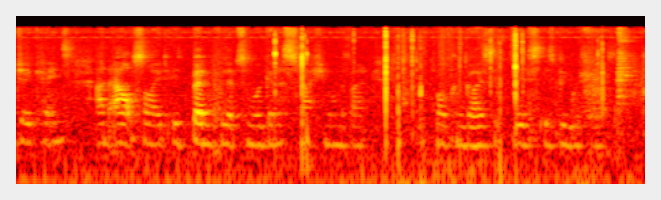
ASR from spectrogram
Jake Haynes, and outside is Ben Phillips, and we're going to smash him on the back. Welcome, guys. This is Big Shows.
